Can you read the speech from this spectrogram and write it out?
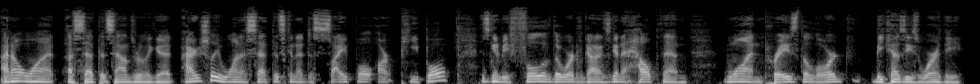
I don't want a set that sounds really good. I actually want a set that's going to disciple our people, is going to be full of the word of God, is going to help them, one, praise the Lord because he's worthy.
